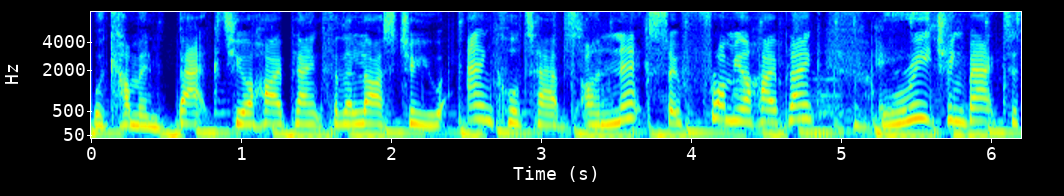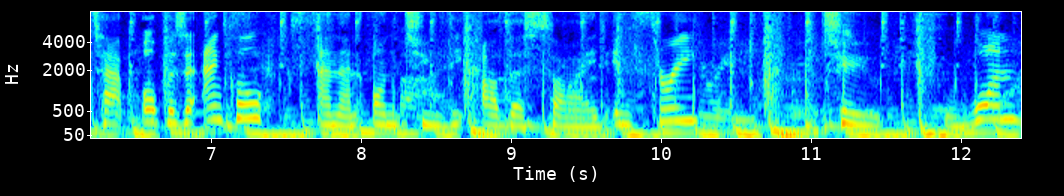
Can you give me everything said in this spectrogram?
We're coming back to your high plank for the last two. Ankle taps are next. So from your high plank, reaching back to tap opposite ankle and then onto the other side in three, two, one.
